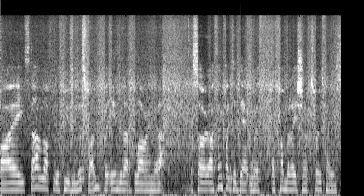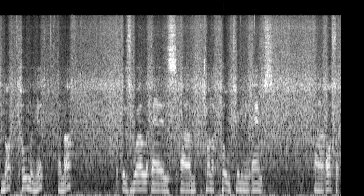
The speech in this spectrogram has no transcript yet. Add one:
I started off with using this one, but ended up blowing it up. So I think I did that with a combination of two things, not cooling it enough, as well as um, trying to pull too many amps uh, off it.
